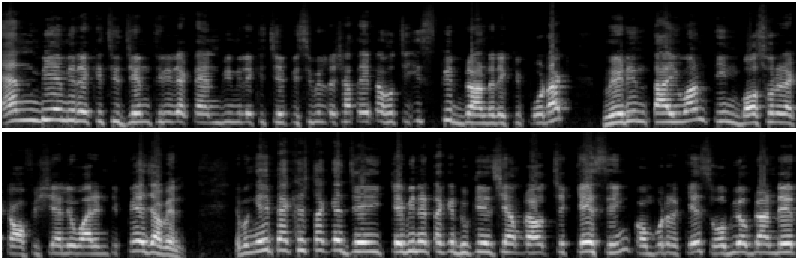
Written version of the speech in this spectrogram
এনবিএমই রেখেছি জেন থ্রির একটা এনবিএমই রেখেছি এই পিসি বিল্ডের সাথে। এটা হচ্ছে স্পিড ব্র্যান্ডের একটি প্রোডাক্ট মেড ইন তাইওয়ান তিন বছরের একটা অফিসিয়ালি ওয়ারেন্টি পেয়ে যাবেন। এবং এই প্যাকেজটাকে যেই কেবিনেটটাকে ঢুকিয়েছি আমরা হচ্ছে কেসিং কম্পিউটার কেস ওবিও ব্র্যান্ডের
